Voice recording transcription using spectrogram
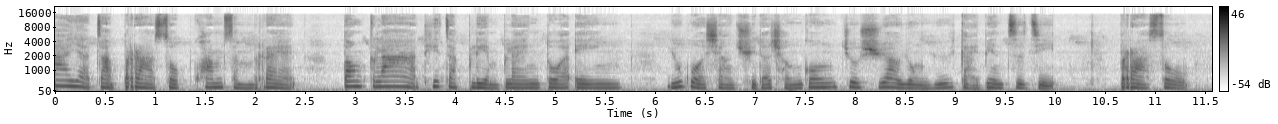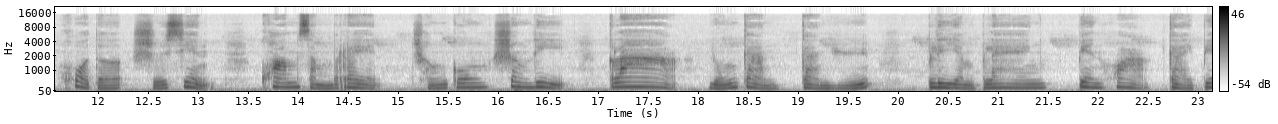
ถ้าอยากจะประสบความสำเร็จ ต้องกล้าที่จะเปลี่ยนแปลงตัวเอง如果想取得成功，就需要勇于改变自己。ประสบ获得实现ความสำเร็จ成功胜利กล้า勇敢敢于เปลี่ยนแปลง变化改变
